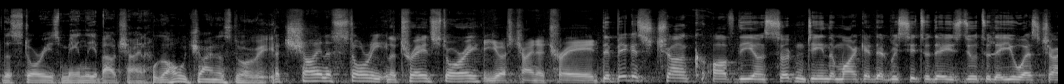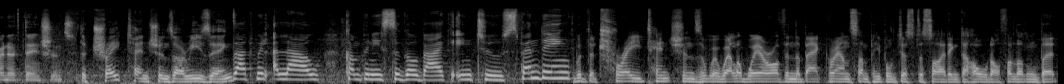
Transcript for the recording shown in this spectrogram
The story is mainly about China. The whole China story. The China story. The trade story. The U.S. China trade. The biggest chunk of the uncertainty in the market that we see today is due to the U.S. China tensions. The trade tensions are easing. That will allow companies to go back into spending. With the trade tensions that we're well aware of in the background, some people just deciding to hold off a little bit.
